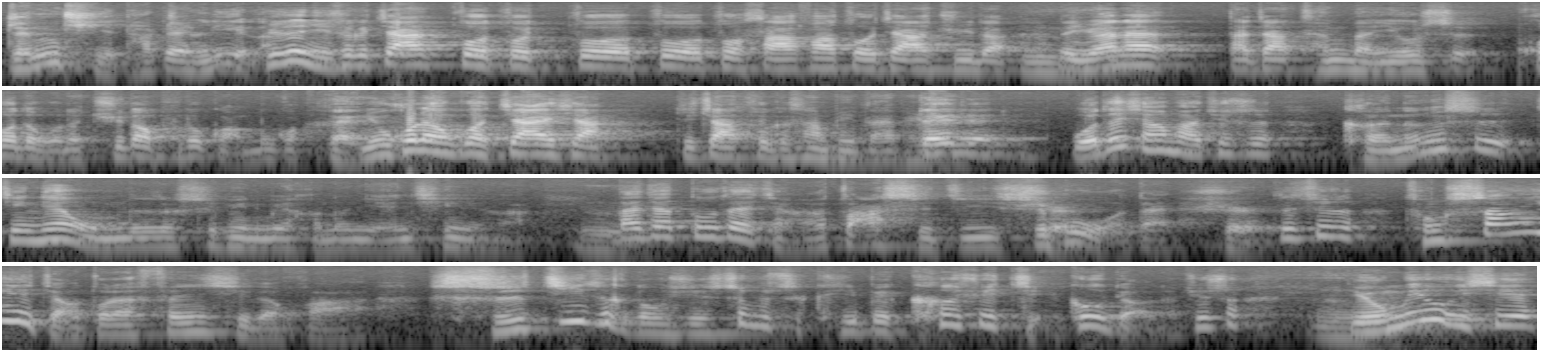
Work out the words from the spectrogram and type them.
整体它成立了比如。说你是个家做做做做做沙发做家居的，嗯那原来大家成本优势或者我的渠道铺的广不广，对你用互联网给我加一下，就加出一个商品栽培来。对对对我的想法就是，可能是今天我们的这个视频里面很多年轻人啊，大家都在讲要抓时机，时不我待。嗯是这就是从商业角度来分析的话，时机这个东西是不是可以被科学解构掉的？就是嗯有没有一些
